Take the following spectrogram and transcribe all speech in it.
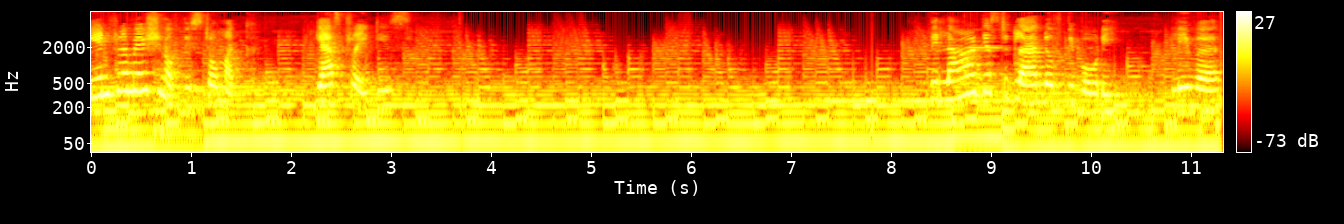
inflammation of the stomach, gastritis, the largest gland of the body, liver,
